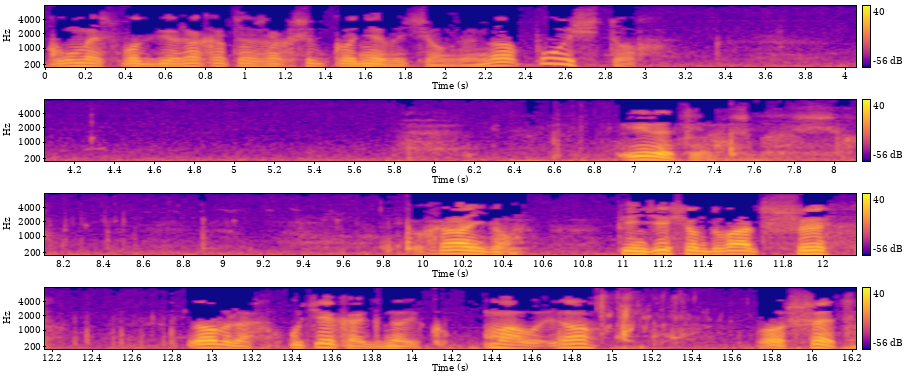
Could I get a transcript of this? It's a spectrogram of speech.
gumę z podbieżaka też tak szybko nie wyciągnę. No puść to. Ile ty masz, gościu? Kochani tam, 52, 3. Dobra, uciekaj gnojku, mały, no. Poszedł.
